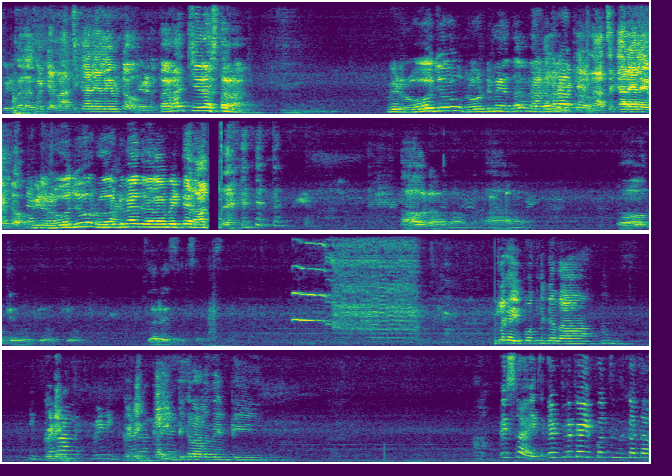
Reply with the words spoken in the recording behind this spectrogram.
వీడు వెలగబెట్టే రాజకార్యాలు ఏమిటో? తిడతానా చీరేస్తానా. వీడు రోజు రోడ్డు మీద వెలగబెట్టే రాజకార్యాలు ఏమిటో? వీడు రోజు రోడ్డు మీద వెలగబెట్టే రాజ అవునవునవును. ఆ. Okay okay okay okay. సరే సరే సరే సరే. ఇట్లాగా అయిపోతుంది కదా? వీడి ఇంకా. ఇంటికి రాలేదేంటి? ఆఫీసు ఐదు గంటలకు అయిపోతుంది కదా?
